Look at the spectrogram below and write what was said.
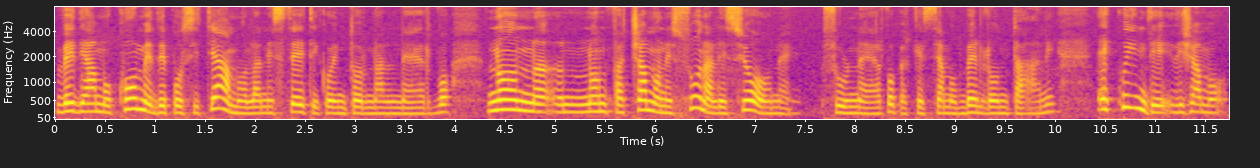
vediamo come depositiamo l'anestetico intorno al nervo, non, non facciamo nessuna lesione sul nervo perché siamo ben lontani e quindi diciamo,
